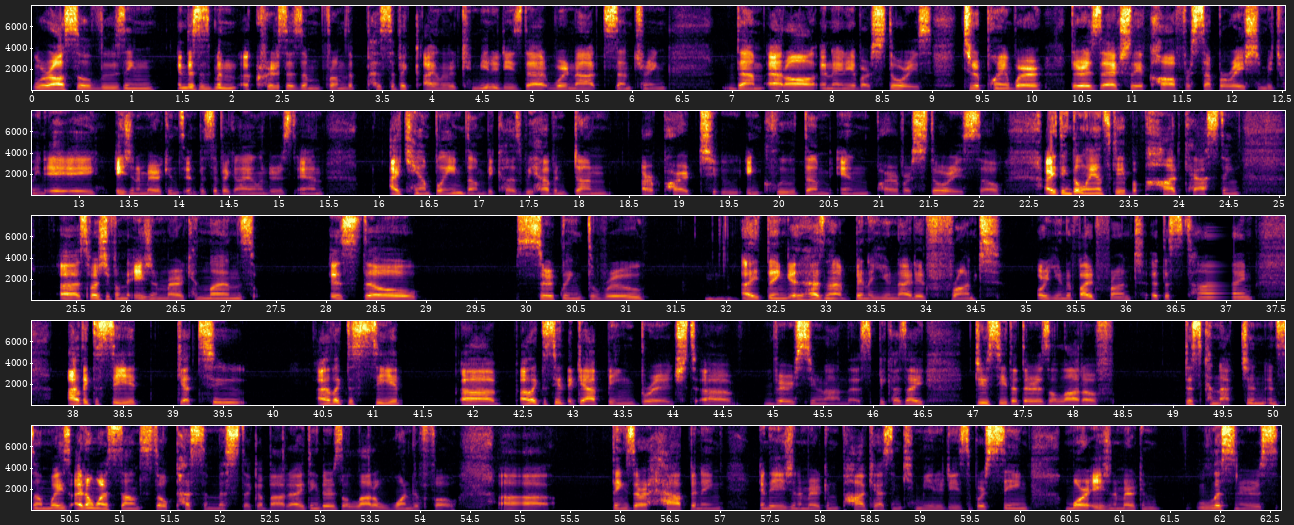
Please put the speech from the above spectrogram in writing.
we're also losing and this has been a criticism from the Pacific Islander communities that we're not centering them at all in any of our stories to the point where there is actually a call for separation between AA Asian Americans and Pacific Islanders and I can't blame them because we haven't done our part to include them in part of our stories. So I think the landscape of podcasting, uh, especially from the Asian American lens, is still circling through Mm-hmm. I think it has not been a united front or unified front at this time. I'd like to see it get to. I'd like to see it. Uh, I'd like to see the gap being bridged uh, very soon on this because I do see that there is a lot of disconnection in some ways. I don't want to sound so pessimistic about it. I think there's a lot of wonderful uh, things that are happening in the Asian American podcasting communities. We're seeing more Asian American listeners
